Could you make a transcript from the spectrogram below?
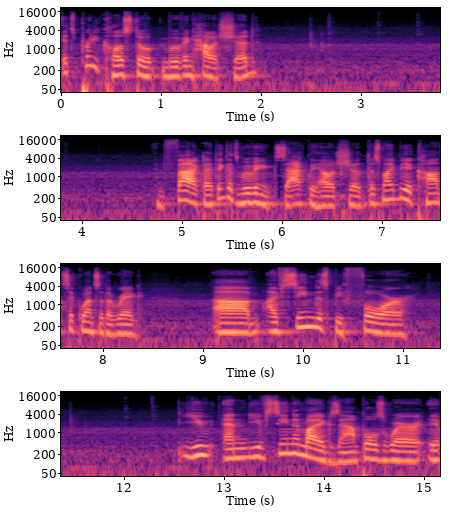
it's pretty close to moving how it should. In fact, I think it's moving exactly how it should. This might be a consequence of the rig. Um, I've seen this before. You and you've seen in my examples where it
